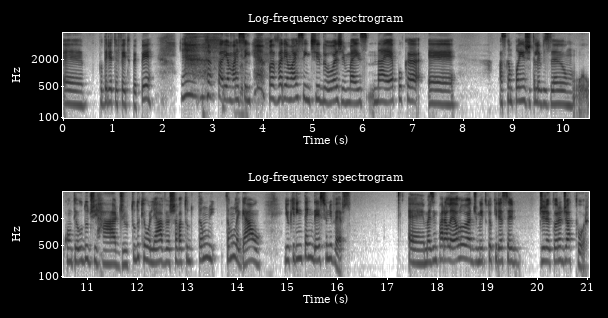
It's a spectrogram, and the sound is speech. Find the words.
é, poderia ter feito PP, faria, mais sim, faria mais sentido hoje, mas na época é, as campanhas de televisão, o, o conteúdo de rádio, tudo que eu olhava, eu achava tudo tão, tão legal e eu queria entender esse universo. É, mas em paralelo, eu admito que eu queria ser diretora de ator.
